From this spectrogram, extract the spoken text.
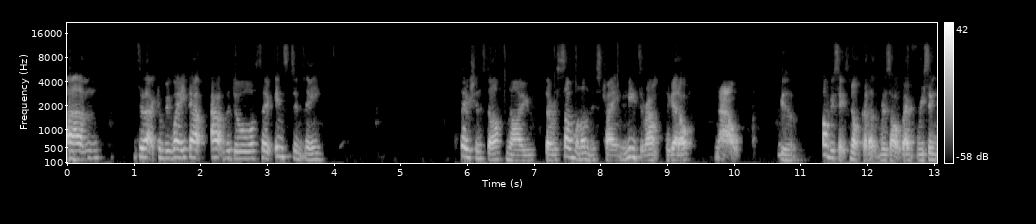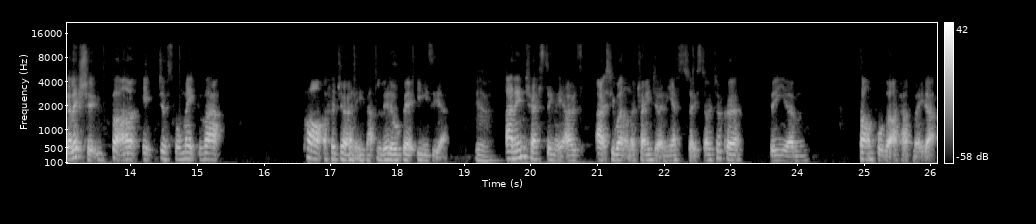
Um, so that can be waved out out the door, so instantly. Station staff know there is someone on this train who needs a ramp to get off now yeah. obviously it's not going to resolve every single issue, but it just will make that part of a journey that little bit easier. Yeah. And interestingly, I was actually went on a train journey yesterday, so I took a the um, sample that I've had made up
